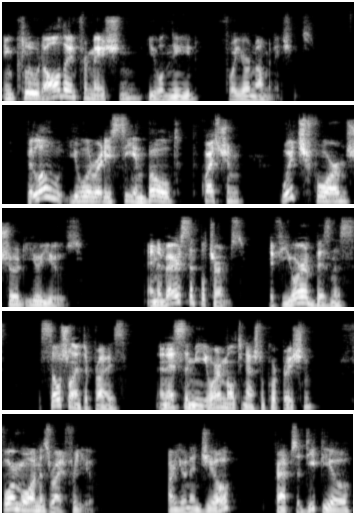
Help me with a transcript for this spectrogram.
include all the information you will need for your nominations. Below, you will already see in bold the question, which form should you use? And in very simple terms, if you're a business, a social enterprise, an SME, or a multinational corporation, Form 1 is right for you. Are you an NGO, perhaps a DPO,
